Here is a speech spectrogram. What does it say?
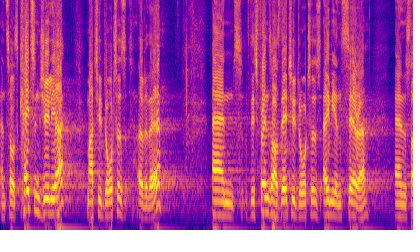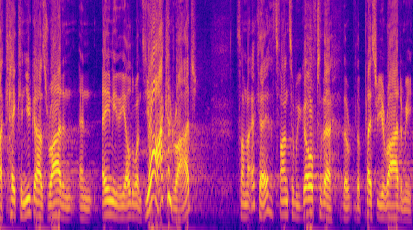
And so it was Kate and Julia, my two daughters over there, and these friends of ours, their two daughters, Amy and Sarah, and it's like, hey, can you guys ride? And, and Amy, the older one's, yeah, I can ride. So I'm like, okay, that's fine. So we go off to the, the, the place where you ride and we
